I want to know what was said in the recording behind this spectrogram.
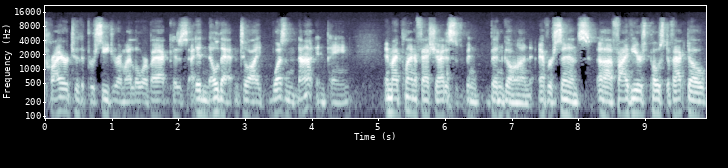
prior to the procedure on my lower back because I didn't know that until I wasn't not in pain. And my plantar fasciitis has been been gone ever since. Uh, five years post de facto,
